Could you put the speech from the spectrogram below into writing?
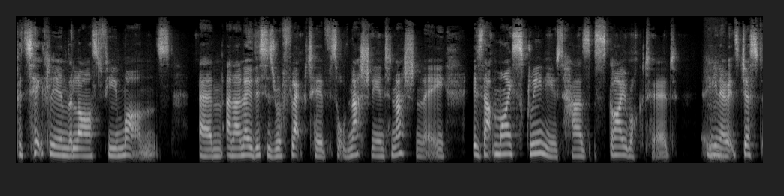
particularly in the last few months, um, and I know this is reflective sort of nationally, internationally, is that my screen use has skyrocketed. You hmm. know, it's just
